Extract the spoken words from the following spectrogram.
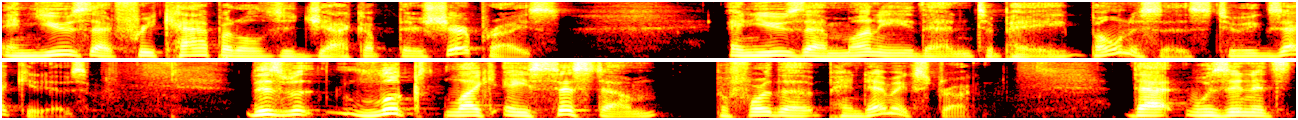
and use that free capital to jack up their share price and use that money then to pay bonuses to executives. This looked like a system before the pandemic struck that was in its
